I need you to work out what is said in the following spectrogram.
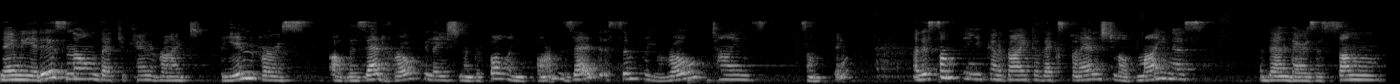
Namely, it is known that you can write the inverse of the Z rho relation in the following form. Z is simply rho times something. And this something you can write as exponential of minus, and then there's a sum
